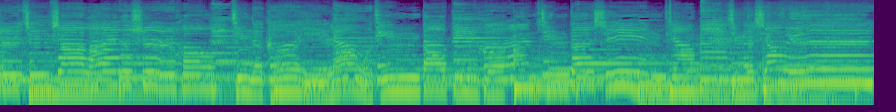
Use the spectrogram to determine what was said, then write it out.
是静下来的时候，静的可以让我听到平和安静的心跳，静的像云，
